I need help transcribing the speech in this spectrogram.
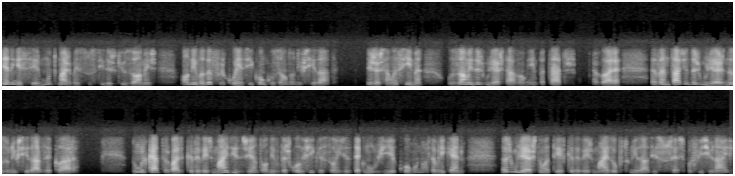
tendem a ser muito mais bem-sucedidas que os homens ao nível da frequência e conclusão da universidade. Na geração acima, os homens e as mulheres estavam empatados. Agora, a vantagem das mulheres nas universidades é clara. Num mercado de trabalho cada vez mais exigente ao nível das qualificações e da tecnologia como o norte-americano, as mulheres estão a ter cada vez mais oportunidades e sucessos profissionais.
